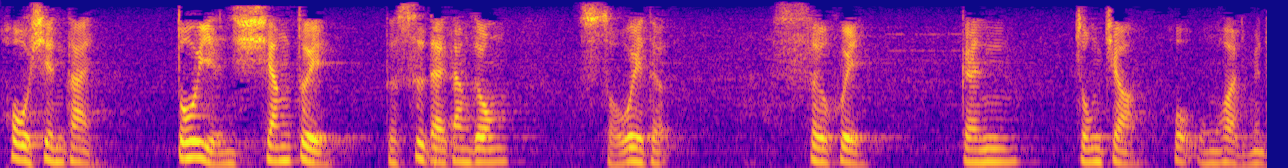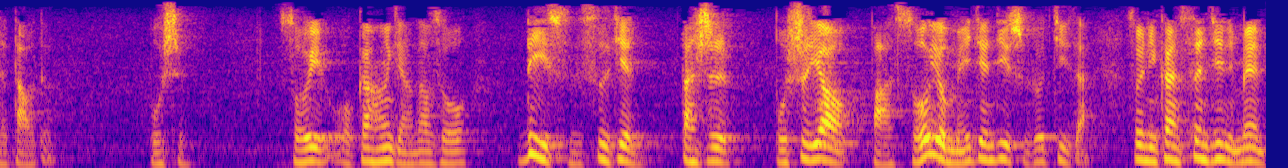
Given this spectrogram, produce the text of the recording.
后现代多元相对的时代当中所谓的社会跟宗教或文化里面的道德，不是。所以我刚刚讲到说历史事件，但是不是要把所有每一件历史都记载。所以你看圣经里面。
